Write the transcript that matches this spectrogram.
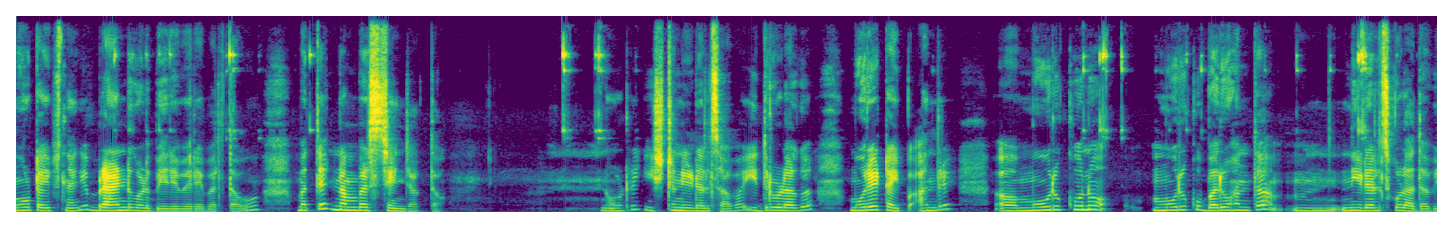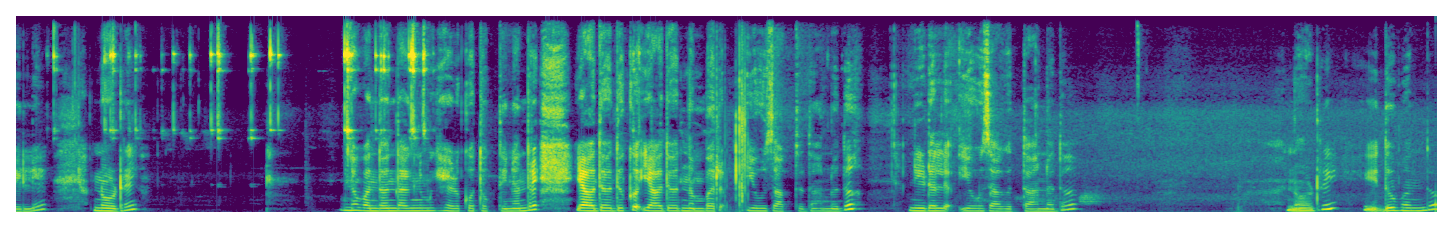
ಮೂರು ಟೈಪ್ಸ್ನಾಗೆ ಬ್ರ್ಯಾಂಡ್ಗಳು ಬೇರೆ ಬೇರೆ ಬರ್ತಾವೆ. ಮತ್ತು ನಂಬರ್ಸ್ ಚೇಂಜ್ ಆಗ್ತಾವೆ. ನೋಡ್ರಿ, ಇಷ್ಟು ನೀಡಲ್ಸ್ ಅವ. ಇದ್ರೊಳಗೆ ಮೂರೇ ಟೈಪ್. ಅಂದರೆ ಮೂರಕ್ಕೂ ಮೂರಕ್ಕೂ ಬರುವಂಥ ನೀಡಲ್ಸ್ಗಳು ಅದಾವೆ ಇಲ್ಲಿ. ನೋಡಿರಿ. ನಾವು ಒಂದೊಂದಾಗಿ ನಿಮಗೆ ಹೇಳ್ಕೊತ ಹೋಗ್ತೀನಿ. ಅಂದರೆ ಯಾವ್ದ್ಯಾವ್ದಕ್ಕೆ ಯಾವ್ದ್ಯಾವ್ದು ನಂಬರ್ ಯೂಸ್ ಆಗ್ತದೆ ಅನ್ನೋದು ನೀಡಲ್ ಯೂಸ್ ಆಗುತ್ತಾ ಅನ್ನೋದು. ನೋಡಿರಿ, ಇದು ಬಂದು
